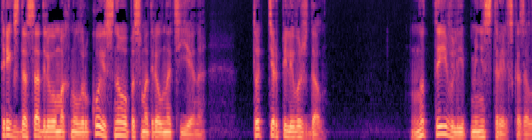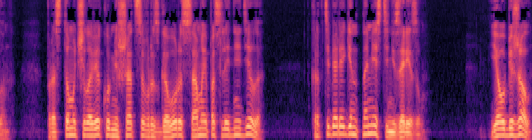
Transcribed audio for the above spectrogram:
Трикс досадливо махнул рукой и снова посмотрел на Тьена. Тот терпеливо ждал. «Ну ты и влип, министрель», — сказал он. «Простому человеку мешаться в разговоры — самое последнее дело. Как тебя регент на месте не зарезал?» «Я убежал»,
